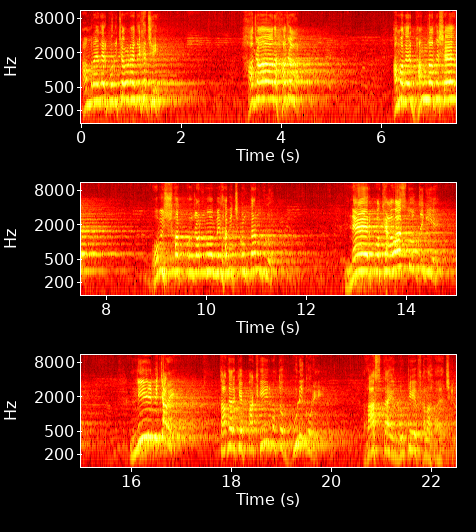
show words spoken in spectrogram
আমরা এদের পরিচালনায় দেখেছি। হাজার হাজার আমাদের বাংলাদেশের ভবিষ্যৎ প্রজন্ম, মেধাবী সন্তানগুলো ন্যায়ের পক্ষে আওয়াজ তুলতে গিয়ে নির্বিচারে তাদেরকে পাখির মতো গুলি করে রাস্তায় লুটিয়ে ফেলা হয়েছিল।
